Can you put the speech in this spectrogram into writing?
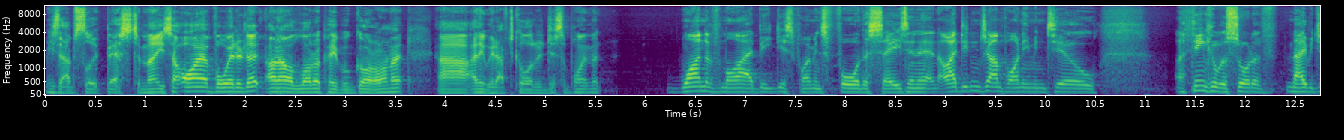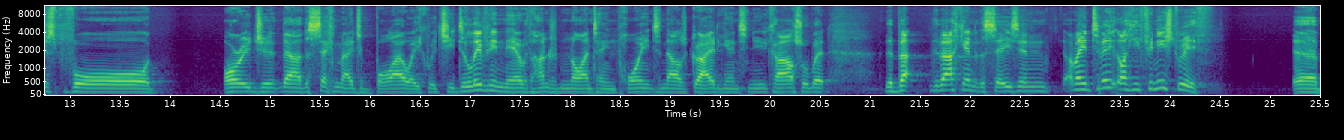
his absolute best to me. So I avoided it. I know a lot of people got on it. Uh, I think we'd have to call it a disappointment. One of my big disappointments for the season, and I didn't jump on him until I think it was sort of maybe just before Origin, uh, the second major bye week, which he delivered in there with 119 points, and that was great against Newcastle. But the back, the back end of the season, I mean, to be like he finished with a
